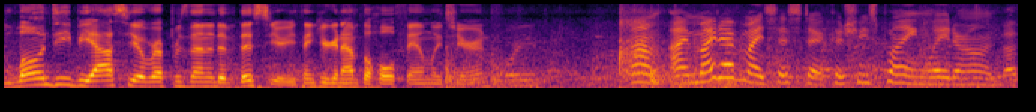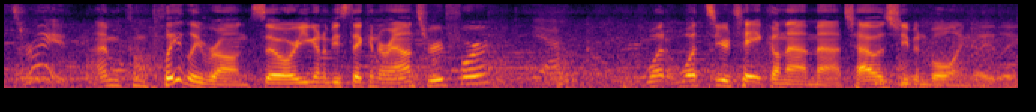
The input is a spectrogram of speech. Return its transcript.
Lone DiBiasio representative this year. You think you're gonna have the whole family cheering for you? Um, I might have my sister because she's playing later on. That's right. I'm completely wrong. So are you gonna be sticking around to root for her? Yeah. What What's your take on that match? How has she been bowling lately?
